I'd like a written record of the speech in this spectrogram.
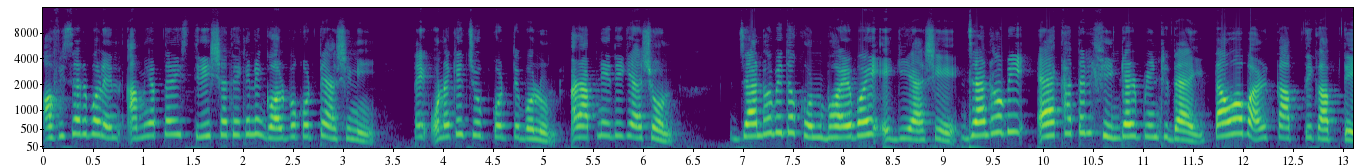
অফিসার বলেন, আমি আপনার স্ত্রীর সাথে এখানে গল্প করতে আসিনি, তাই ওনাকে চুপ করতে বলুন। আর আপনি এদিকে আসুন। জাহ্নবী তখন ভয়ে ভয়ে এগিয়ে আসে। জাহ্নবী এক হাতের ফিঙ্গারপ্রিন্ট দেয়, তাও আবার কাঁপতে কাঁপতে।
